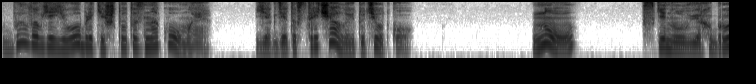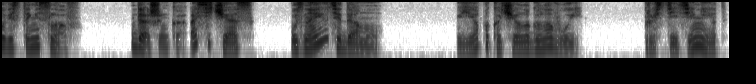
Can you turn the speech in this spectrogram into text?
Было в ее облике что-то знакомое. Я где-то встречала эту тетку. «Ну?» — вскинул вверх брови Станислав. «Дашенька, а сейчас? Узнаете даму?» Я покачала головой. «Простите, нет.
